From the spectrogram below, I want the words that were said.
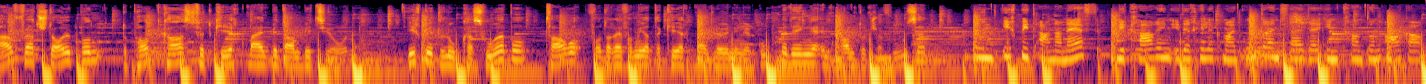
Aufwärts stolpern, der Podcast für die Kirchgemeinde mit Ambitionen. Ich bin Lukas Huber, Pfarrer von der reformierten Kirchgemeinde Löningen-Gutmedingen im Kanton Schaffhausen. Und ich bin Anna Neff, Vikarin in der Kirchgemeinde Unterentfelde im Kanton Aargau.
